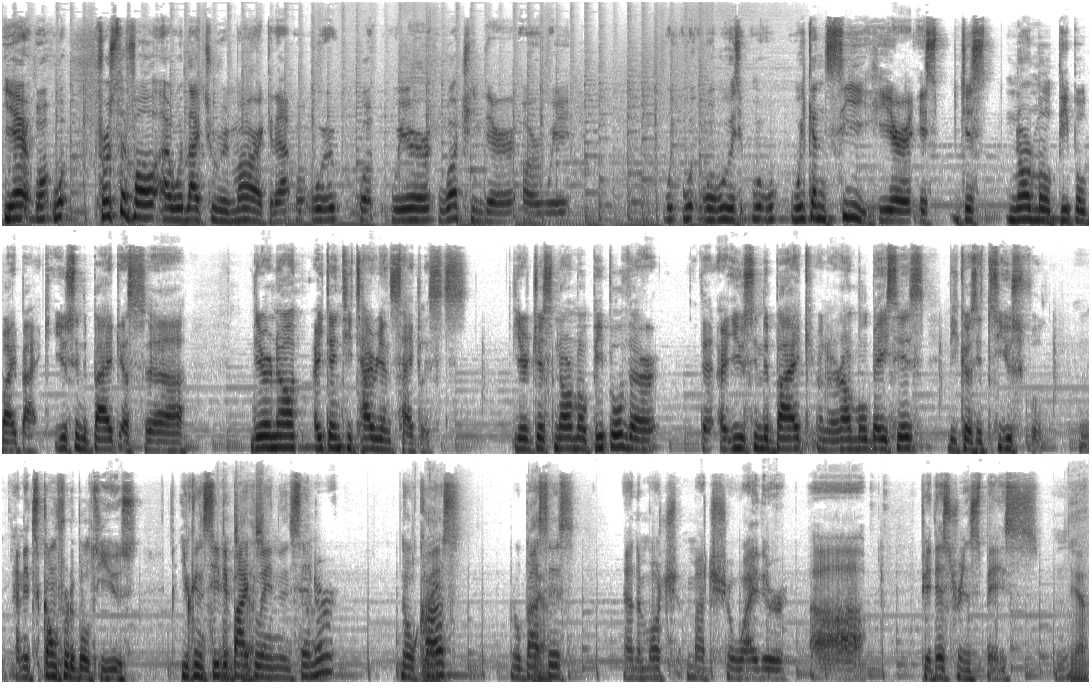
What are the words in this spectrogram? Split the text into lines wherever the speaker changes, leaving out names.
Yeah, well, first of all, I would like to remark that what we're, what we're watching there, or we, we, we, we, can see here is just normal people by bike, using the bike as uh, they're not identitarian cyclists. They're just normal people that are, that are using the bike on a normal basis because it's useful and it's comfortable to use. You can see the bike lane in the center, no cars, right. no buses, yeah. And a much much wider uh, pedestrian space.
Yeah.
